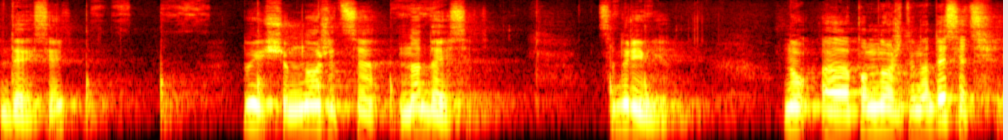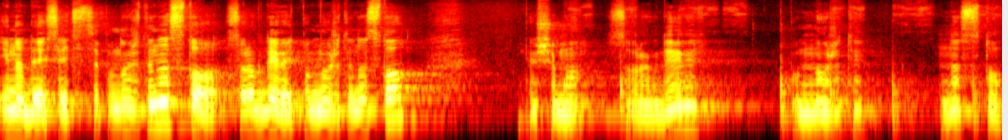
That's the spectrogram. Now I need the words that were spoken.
10. Ну і що множиться на 10. Це дорівнює. Ну, е, помножити на 10 і на 10 це помножити на 100. 49 помножити на 100. Пишемо 49 помножити на 100.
